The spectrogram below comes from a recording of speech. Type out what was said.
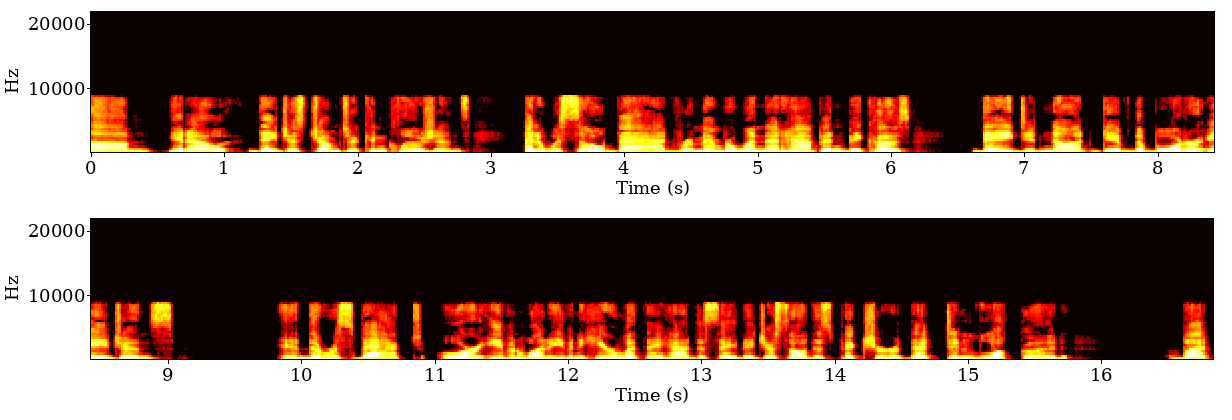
Um, you know, they just jumped to conclusions. And it was so bad. Remember when that happened? Because they did not give the border agents eh, the respect or even want to even hear what they had to say. They just saw this picture that didn't look good, but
